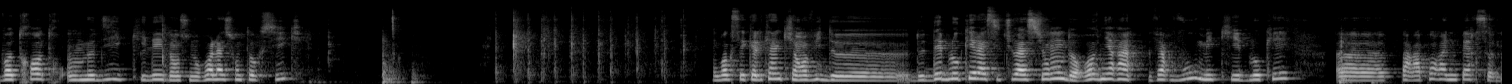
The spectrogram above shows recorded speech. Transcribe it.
votre autre, on me dit qu'il est dans une relation toxique. On voit que c'est quelqu'un qui a envie de, débloquer la situation, de revenir vers vous, mais qui est bloqué euh, par rapport à une personne.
